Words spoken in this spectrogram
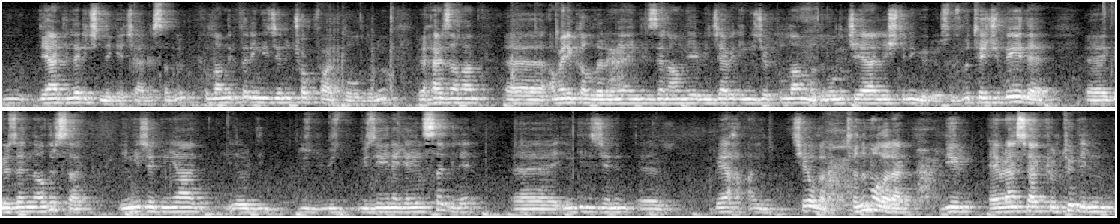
bu diğer diller için de geçerli sanırım. Kullandıkları İngilizcenin çok farklı olduğunu ve her zaman e, Amerikalıların ya İngilizlerin anlayabileceği bir İngilizce kullanmadığını, oldukça yerleştiğini görüyorsunuz. Bu tecrübeyi de e, göz önüne alırsak İngilizce dünya e, yüz- yüzeyine yayılsa bile e, İngilizcenin e, veya şey olarak tanım olarak bir evrensel kültür dilinin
